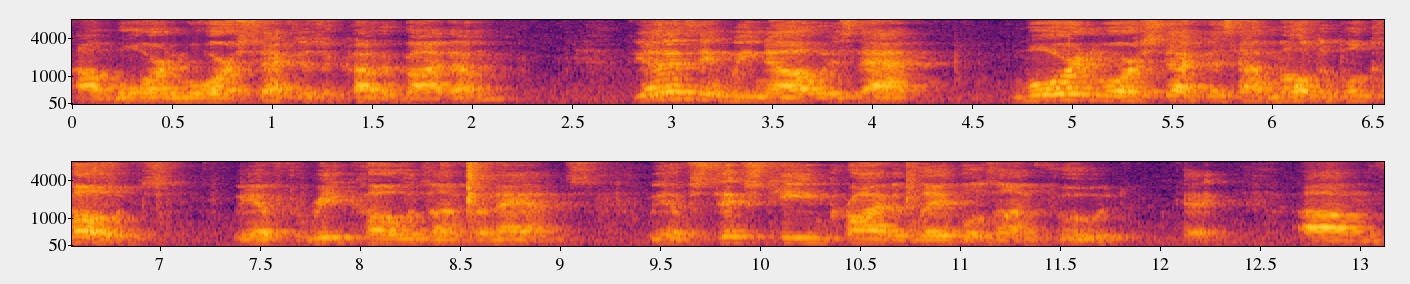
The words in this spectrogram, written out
Uh, more and more sectors are covered by them. The other thing we know is that more and more sectors have multiple codes. We have three codes on finance. We have 16 private labels on food. Okay, um,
